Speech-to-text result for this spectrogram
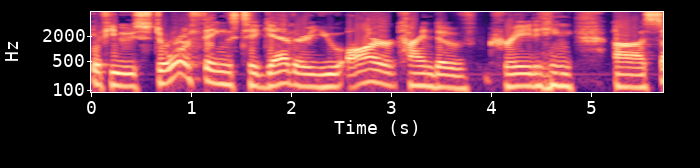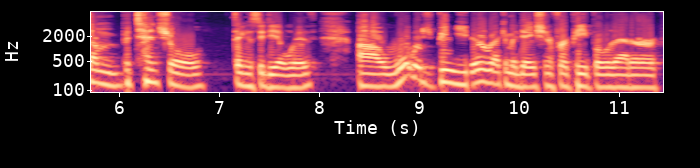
if you store things together, you are kind of creating uh, some potential things to deal with. Uh, what would be your recommendation for people that are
